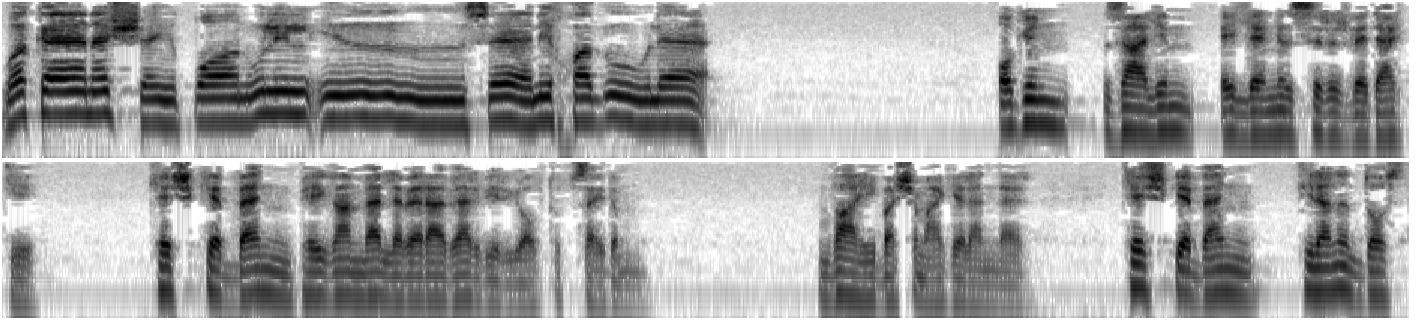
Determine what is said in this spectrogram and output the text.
وكان الشيطان للإنسان خذولا O gün zalim ellerini ısırır ve der ki, keşke ben peygamberle beraber bir yol tutsaydım.'' Vay başıma gelenler! Keşke ben filanı dost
